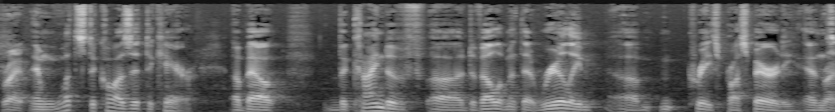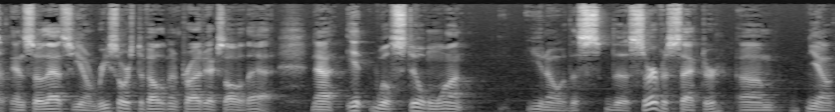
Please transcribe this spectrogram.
right? And what's to cause it to care about the kind of uh, development that really um, creates prosperity, and right. and so that's you know resource development projects, all of that. Now it will still want you know the the service sector, um, you know,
